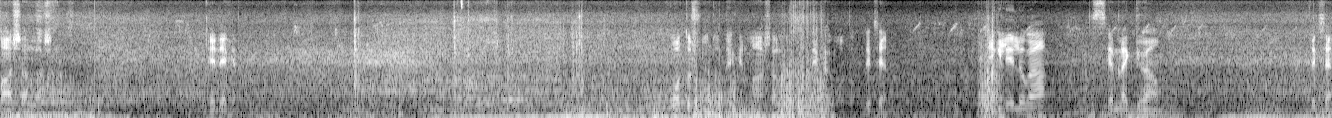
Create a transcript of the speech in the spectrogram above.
মাশাল্লাহ এই দেখেন। কত সুন্দর দেখেন মাশাল্লাহ দেখার মতো, দেখছেন? এগুলি এলোগা সেম লাইক গ্রাম দেখছেন?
